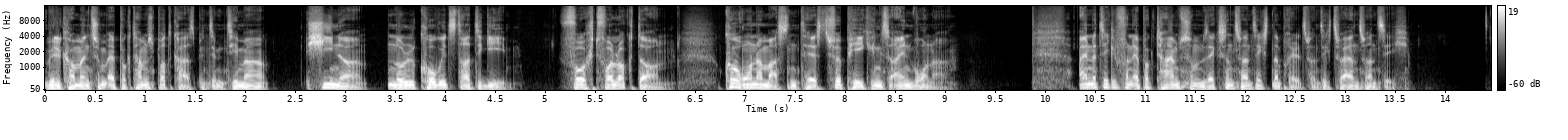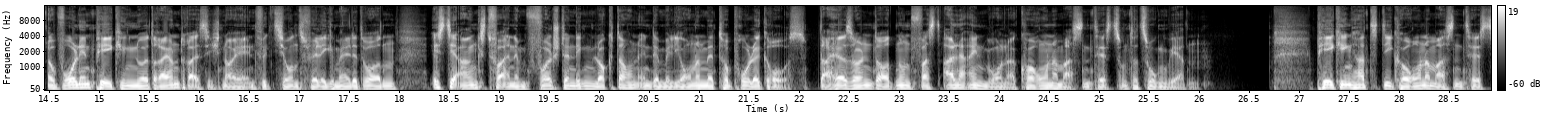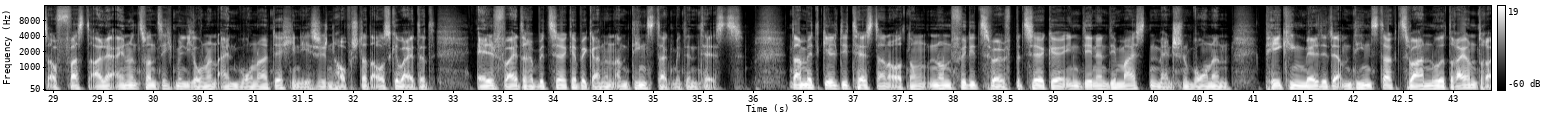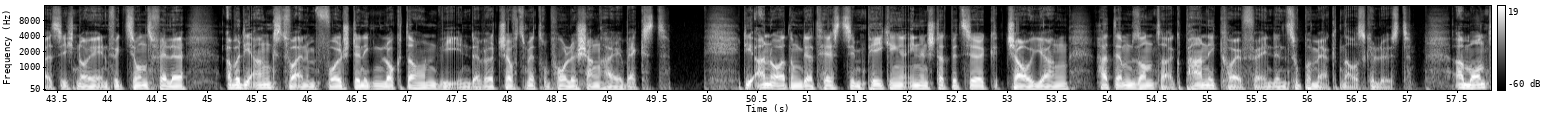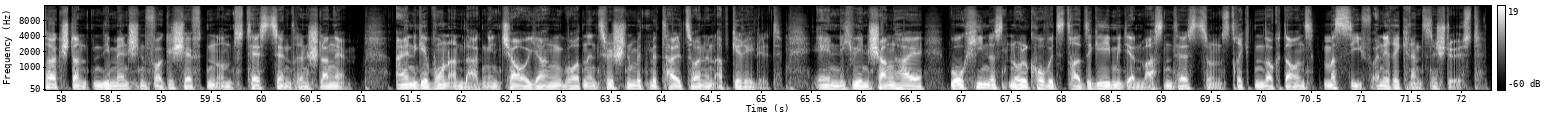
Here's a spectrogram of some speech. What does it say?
Willkommen zum Epoch Times Podcast mit dem Thema China, Null-Covid-Strategie, Furcht vor Lockdown, Corona-Massentest für Pekings Einwohner. Ein Artikel von Epoch Times vom 26. April 2022. Obwohl in Peking nur 33 neue Infektionsfälle gemeldet wurden, ist die Angst vor einem vollständigen Lockdown in der Millionenmetropole groß. Daher sollen dort nun fast alle Einwohner Corona-Massentests unterzogen werden. Peking hat die Corona-Massentests auf fast alle 21 Millionen Einwohner der chinesischen Hauptstadt ausgeweitet. Elf weitere Bezirke begannen am Dienstag mit den Tests. Damit gilt die Testanordnung nun für die zwölf Bezirke, in denen die meisten Menschen wohnen. Peking meldete am Dienstag zwar nur 33 neue Infektionsfälle, aber die Angst vor einem vollständigen Lockdown wie in der Wirtschaftsmetropole Shanghai wächst. Die Anordnung der Tests im Pekinger Innenstadtbezirk Chaoyang hatte am Sonntag Panikkäufe in den Supermärkten ausgelöst. Am Montag standen die Menschen vor Geschäften und Testzentren Schlange. Einige Wohnanlagen in Chaoyang wurden inzwischen mit Metallzäunen abgeriegelt. Ähnlich wie in Shanghai, wo Chinas Null-Covid-Strategie mit ihren Massentests und strikten Lockdowns massiv an ihre Grenzen stößt.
